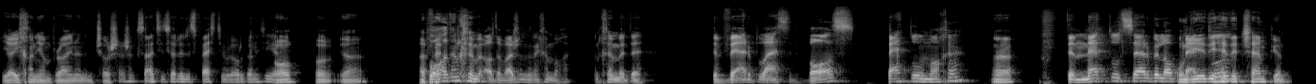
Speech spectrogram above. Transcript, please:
Ja, ich habe ja an Brian und dem Josh auch schon gesagt, sie sollen das Festival organisieren. Voll, voll, ja. Ein Boah, dann können wir, Alter, weißt du, was wir dann können machen? Dann können wir den, den Wer blastet was Battle machen, ja. Den Metal Und Battle jeder hat einen Champion.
